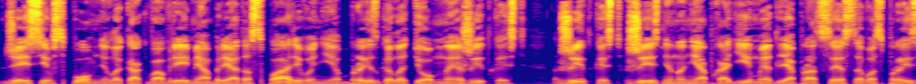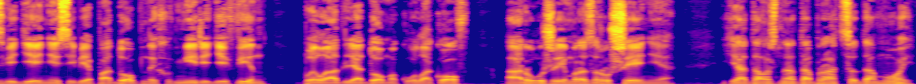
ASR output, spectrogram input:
Джесси вспомнила, как во время обряда спаривания брызгала темная жидкость. Жидкость, жизненно необходимая для процесса воспроизведения себе подобных в мире дефин, была для дома кулаков оружием разрушения. «Я должна добраться домой»,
